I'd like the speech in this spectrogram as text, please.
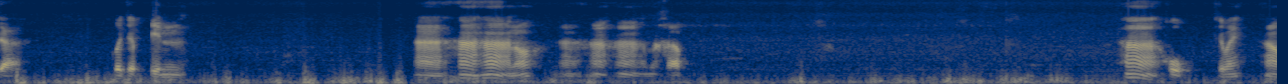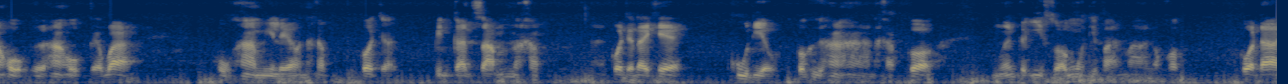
จะก็จะเป็น อ่าห้าห้าเนาะอ่าห้าห้านะครับห้าหกใช่ไหมห้าหกเออห้าหกแต่ว่าหกห้ามีแล้วนะครับ ก็จะเป็นการซ้ำนะครับ ก็จะได้แค่คู่เดียวก็คือห้าห้านะครับ ก็ เหมือนกับอีสองงวดที่ผ่านมาเนาะก็ก็ได้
